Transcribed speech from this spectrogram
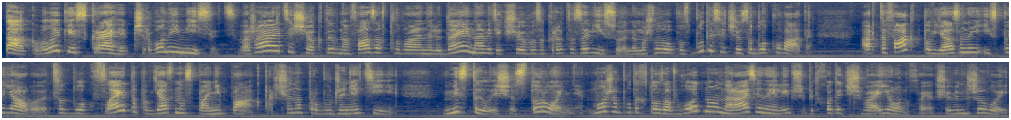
Так, великий скрегіт, червоний місяць. Вважається, що активна фаза впливає на людей, навіть якщо його закрити завісою, неможливо позбутися чи заблокувати. Артефакт пов'язаний із появою. Це блок флейта пов'язана з пані Пак, причина пробудження тіні. Вмістилище стороннє. Може бути хто завгодно, наразі найліпше підходить Шве Йонхо, якщо він живий.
